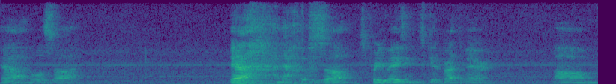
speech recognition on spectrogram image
yeah, it was, uh, yeah, it was, uh, pretty amazing to get a breath of air. Um,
